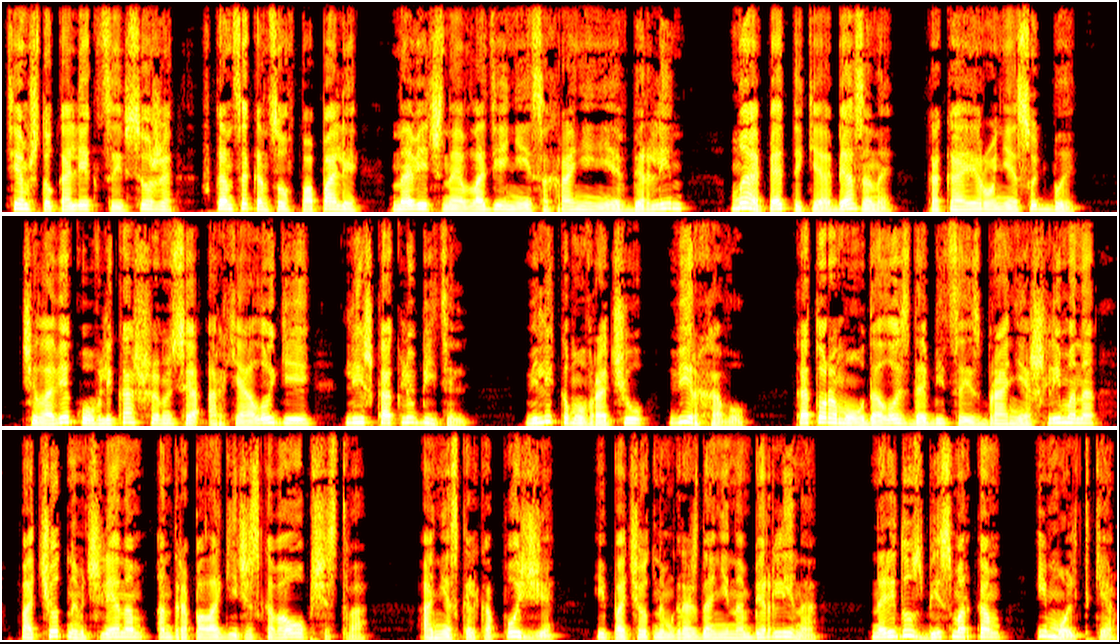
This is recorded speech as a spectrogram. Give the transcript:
Тем, что коллекции все же в конце концов попали на вечное владение и сохранение в Берлин, мы опять-таки обязаны, какая ирония судьбы, человеку, увлекавшемуся археологией лишь как любитель, великому врачу Вирхову, которому удалось добиться избрания Шлимана почетным членом антропологического общества, а несколько позже и почетным гражданином Берлина, наряду с Бисмарком и Мольтке.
